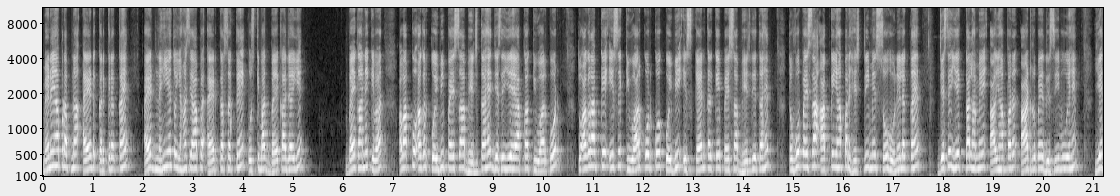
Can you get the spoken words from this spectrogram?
मैंने यहाँ पर अपना ऐड करके रखा है। ऐड नहीं है तो यहाँ से आप ऐड कर सकते हैं, उसके बाद बैक आ जाइए। बैक आने के बाद अब आपको अगर कोई भी पैसा भेजता है, जैसे ये है आपका क्यू आर कोड तो अगर आपके इस क्यू आर कोड को कोई भी स्कैन करके पैसा भेज देता है तो वो पैसा आपके यहाँ पर हिस्ट्री में शो होने लगता है। जैसे ये कल हमें यहाँ पर आठ रुपये रिसीव हुए हैं, ये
